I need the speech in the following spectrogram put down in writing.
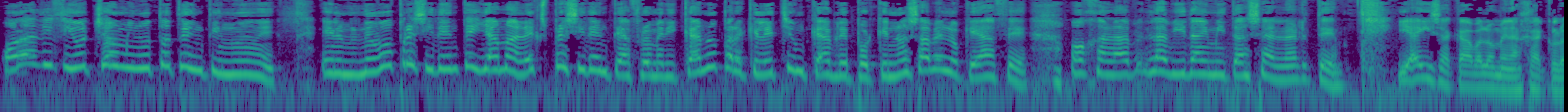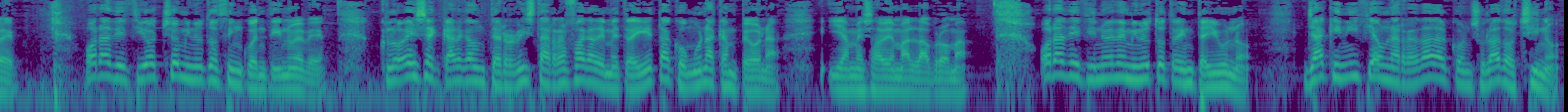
Hora 18 minuto 39. El nuevo presidente llama al expresidente afroamericano para que le eche un cable porque no sabe lo que hace. Ojalá la vida imitase al arte. Y ahí se acaba el homenaje a Chloe. Hora 18, minuto 59. Chloe se carga a un terrorista ráfaga de metralleta como una campeona. Ya me sabe mal la broma. Hora 19, minuto 31. Jack inicia una redada al consulado chino.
